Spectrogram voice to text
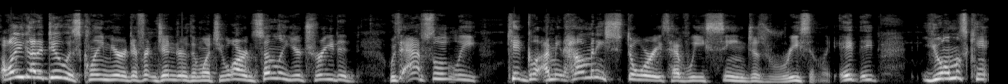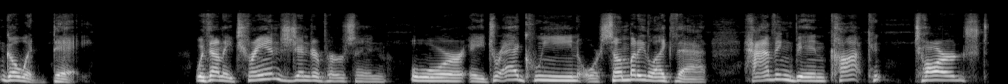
All you got to do is claim you're a different gender than what you are, and suddenly you're treated with absolutely kid gloves. I mean, how many stories have we seen just recently? It, it, you almost can't go a day without a transgender person or a drag queen or somebody like that having been caught, charged,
